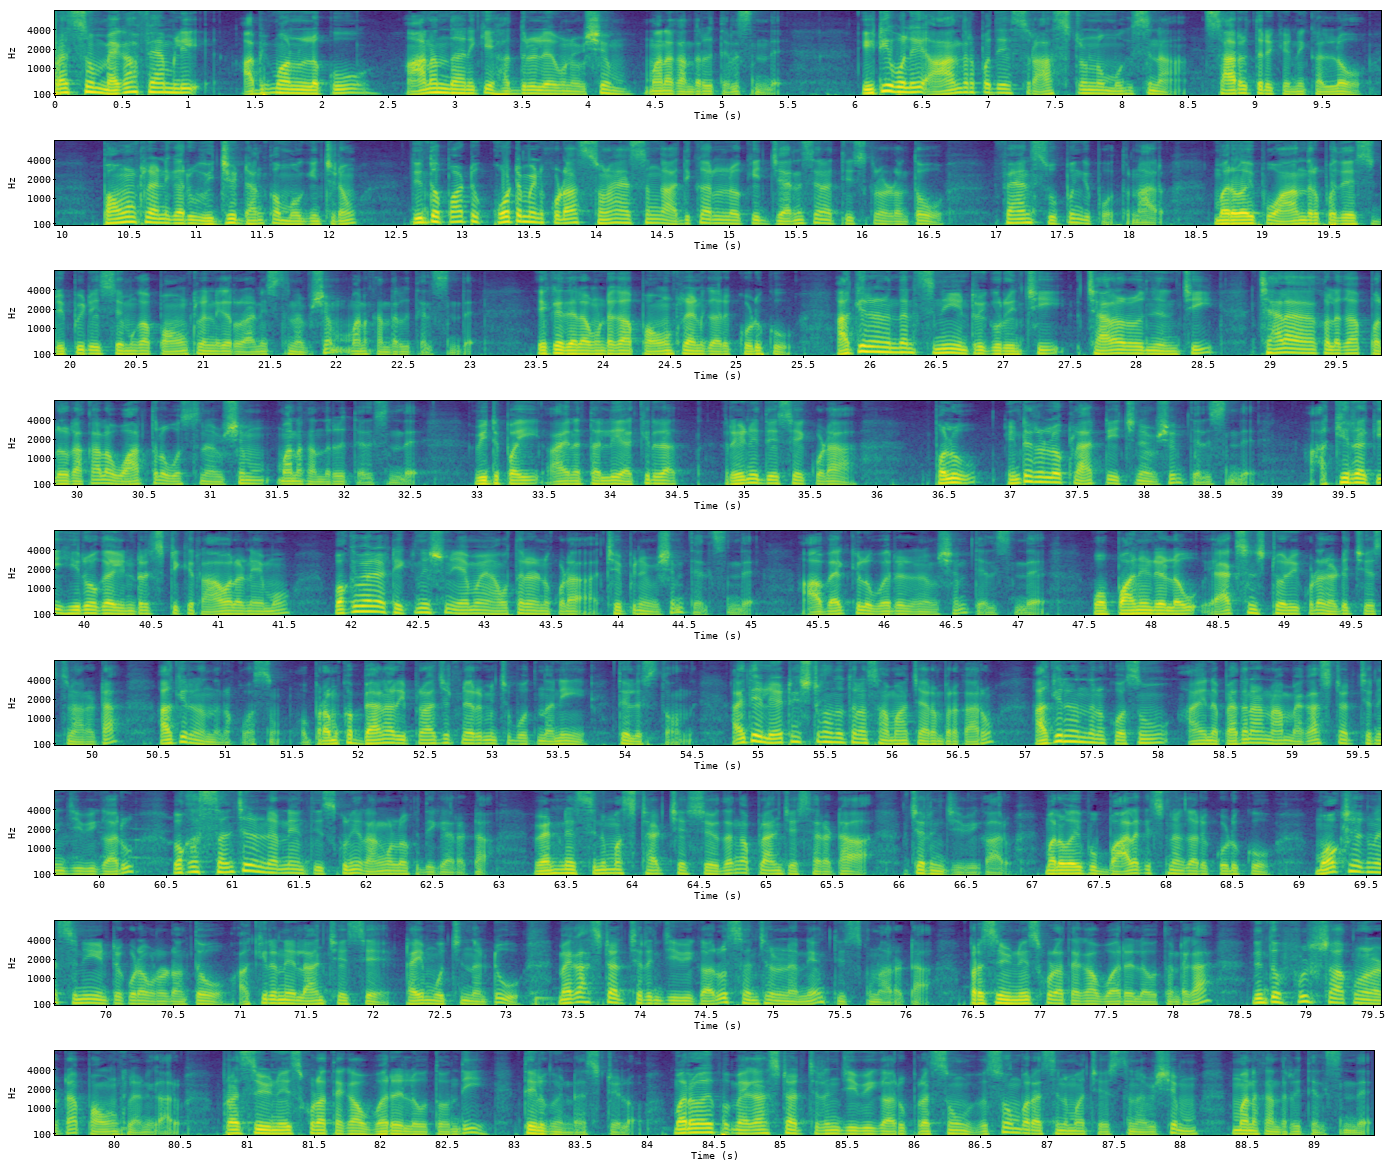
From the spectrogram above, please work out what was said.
ప్రస్తుతం mega family అభిమానులకు ఆనందానికి హద్దులు లేవన్న విషయం మనకందరికీ తెలిసిందే. ఇటీవలే ఆంధ్రప్రదేశ్ రాష్ట్రంలో ముగిసిన సార్వత్రిక ఎన్నికల్లో పవన్ కళ్యాణ్ గారు విజయ డంక మోగించడం దీంతో పాటు కూటమిని కూడా సునాయాసంగా అధికారంలోకి జనసేన తీసుకురావడంతో ఫ్యాన్స్ ఉప్పొంగిపోతున్నారు. మరోవైపు ఆంధ్రప్రదేశ్ డిప్యూటీ సీఎంగా పవన్ కళ్యాణ్ గారు రాణిస్తున్న విషయం మనకందరికీ తెలిసిందే. ఇక ఇదిలా ఉండగా పవన్ కళ్యాణ్ గారి కొడుకు అఖిలానందన్ సినీ ఎంట్రీ గురించి చాలా రోజుల నుంచి చాలా రకాలుగా పలు రకాల వార్తలు వస్తున్న విషయం మనకందరికీ తెలిసిందే. వీటిపై ఆయన తల్లి అఖిల రేణుదేశాయ్ కూడా పలు ఇంటర్వ్యూలో క్లారిటీ ఇచ్చిన విషయం తెలిసిందే. అఖిరాకి హీరోగా ఇండస్ట్రీకి రావాలనేమో ఒకవేళ టెక్నీషియన్ ఏమైనా అవుతారని కూడా చెప్పిన విషయం తెలిసిందే. ఆ వ్యాఖ్యలు వైరల్ అయిన విషయం తెలిసిందే. ఓ పానిడే లవ్ యాక్షన్ స్టోరీ కూడా రెడీ చేస్తున్నారట అఖిరానందన కోసం. ఓ ప్రముఖ బ్యానర్ ఈ ప్రాజెక్ట్ నిర్మించబోతుందని తెలుస్తోంది. అయితే లేటెస్ట్గా అందుతున్న సమాచారం ప్రకారం అఖిరానందన కోసం ఆయన పెదనాన్న మెగాస్టార్ చిరంజీవి గారు ఒక సంచలన నిర్ణయం తీసుకుని రంగంలోకి దిగారట. వెంటనే సినిమా స్టార్ట్ చేసే విధంగా ప్లాన్ చేశారట చిరంజీవి గారు. మరోవైపు బాలకృష్ణ గారి కొడుకు మోక్షజ్ఞ సినీ ఇంటర్ కూడా ఉండడంతో అఖిరనే లాంచ్ చేసే టైం వచ్చిందంటూ మెగాస్టార్ చిరంజీవి గారు సంచలన నిర్ణయం తీసుకున్నారట. ప్రెస్ న్యూస్ కూడా తెగ వైరల్ అవుతుండగా దీంతో ఫుల్ షాక్లో ఉన్నారట పవన్ కళ్యాణ్ గారు. ప్రెస్ న్యూస్ కూడా తెగ వైరల్ అవుతోంది తెలుగు ఇండస్ట్రీలో. మరోవైపు మెగాస్టార్ చిరంజీవి గారు ప్రస్తుతం విశ్వంబర సినిమా చేస్తున్న విషయం మనకందరికీ తెలిసిందే.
